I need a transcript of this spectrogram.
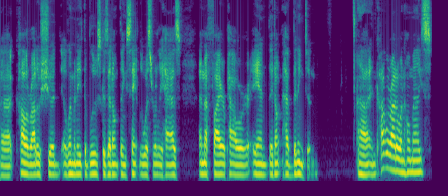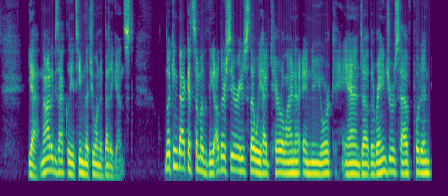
uh, Colorado should eliminate the Blues because I don't think St. Louis really has enough firepower, and they don't have Binnington. Uh, and Colorado on home ice, yeah, not exactly a team that you want to bet against. Looking back at some of the other series, though, we had Carolina and New York, and uh, the Rangers have put in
